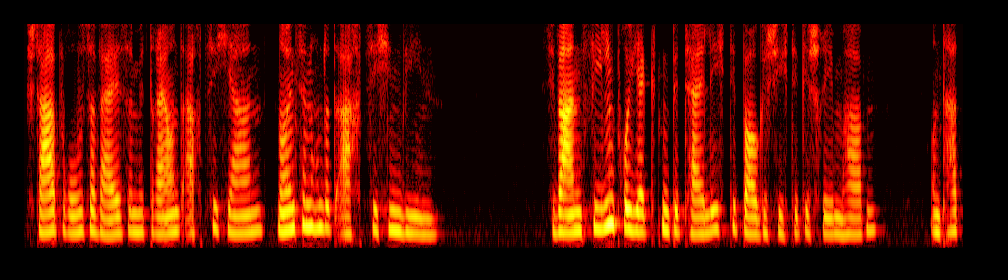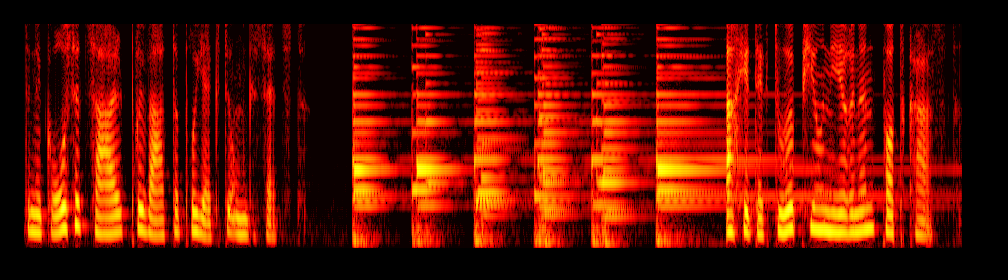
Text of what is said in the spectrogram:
starb Rosa Weiser mit 83 Jahren 1980 in Wien. Sie war an vielen Projekten beteiligt, die Baugeschichte geschrieben haben und hat eine große Zahl privater Projekte umgesetzt. Architekturpionierinnen Podcast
